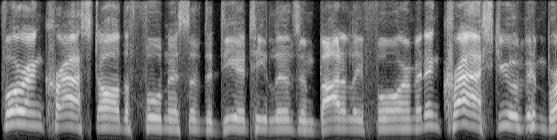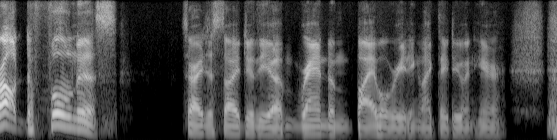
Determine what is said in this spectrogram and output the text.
For in Christ all the fullness of the deity lives in bodily form, and in Christ you have been brought to fullness. Sorry, I just thought I'd do the um, random Bible reading like they do in here.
